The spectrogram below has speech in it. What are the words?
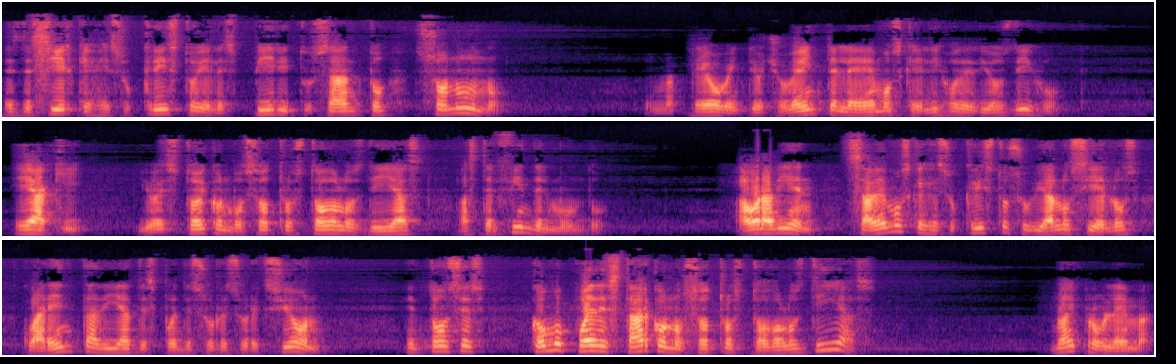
es decir, que Jesucristo y el Espíritu Santo son uno. En Mateo 28:20 leemos que el Hijo de Dios dijo, He aquí, yo estoy con vosotros todos los días hasta el fin del mundo. Ahora bien, sabemos que Jesucristo subió a los cielos cuarenta días después de su resurrección. Entonces, ¿cómo puede estar con nosotros todos los días? No hay problema,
